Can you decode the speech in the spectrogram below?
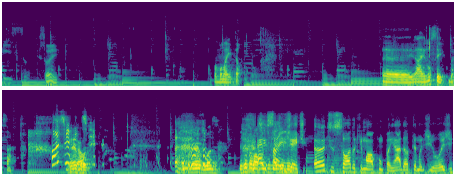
Isso. Isso aí. Vamos lá então. É... Ah, eu não sei começar. Ô, gente! Nervoso. Eu tô nervoso. Deixa eu tomar um É isso aí, gente. Antes só do que mal acompanhado é o tema de hoje.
